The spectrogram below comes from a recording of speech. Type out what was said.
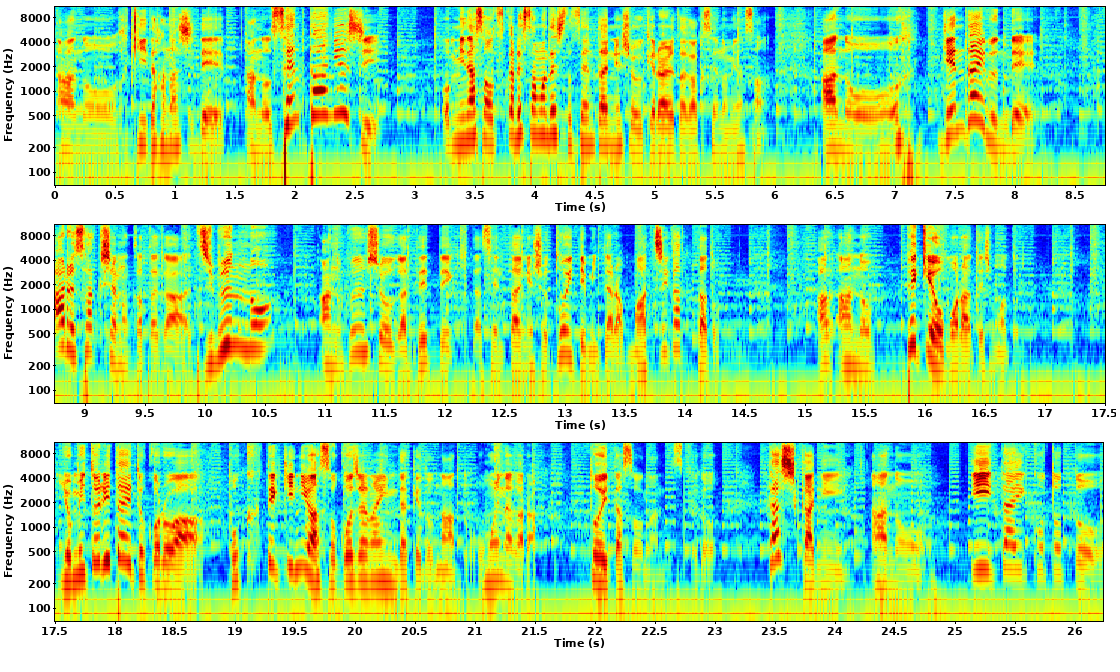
あの聞いた話であのセンター入試皆さんお疲れ様でした。センター入試を受けられた学生の皆さん。あの 現代文である作者の方が自分のあの文章が出てきたセンター入試を解いてみたら間違ったと。ああのペケをもらってしまったと。読み取りたいところは僕的にはそこじゃないんだけどなと思いながら解いたそうなんですけど確かにあの言いたいことと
